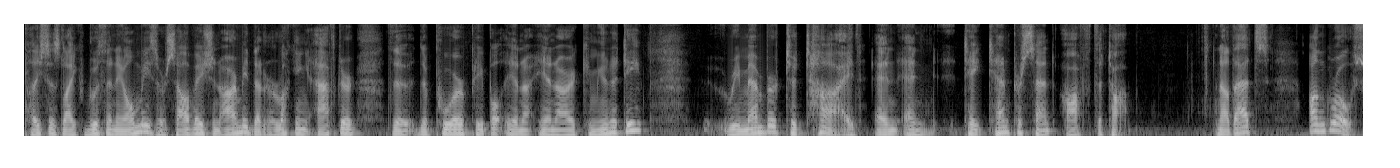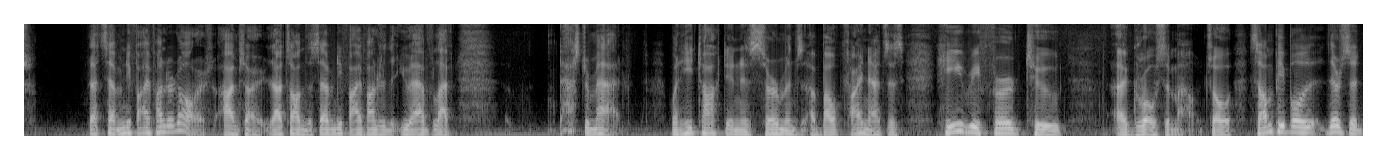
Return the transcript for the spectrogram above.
places like Ruth and Naomi's or Salvation Army that are looking after the, the poor people in, in our community, remember to tithe and, and take 10% off the top. Now that's on gross. That's $7,500. I'm sorry, that's on the 7500 that you have left. Pastor Matt, when he talked in his sermons about finances, he referred to a gross amount. So some people, there's a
